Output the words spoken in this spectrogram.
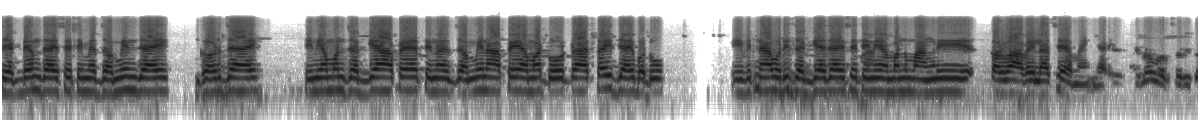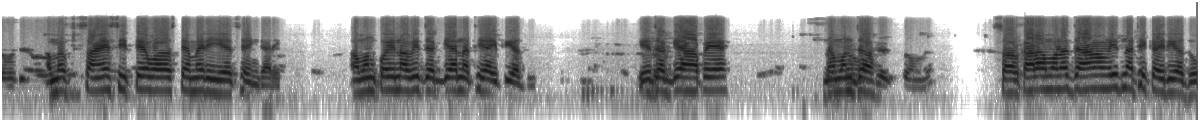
ચેકડેમ જાય છે તેમાં જમીન જાય, ઘર જાય તેની અમને જગ્યા આપે તેને જમીન આપે અમારે ઢોર થઈ જાય બધું. એવી રીતના બધી જગ્યા જાય છે તેની અમને માંગણી કરવા આવેલા છે અમે અહીંયા કેટલા વર્ષોથી તમે ત્યાં અમે સાહીઠ સિત્તેર વર્ષથી અમે રહીએ છીએ અહીંયા અમને કોઈ નવી જગ્યા નથી આપી હજુ. એ જગ્યા આપે. ને સરકાર અમને જાણવી જ નથી કરી હજુ.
